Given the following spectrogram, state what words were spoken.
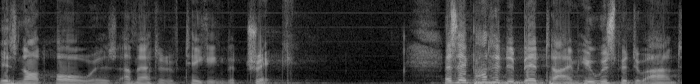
is not always a matter of taking the trick. As they parted at bedtime, he whispered to Aunt,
